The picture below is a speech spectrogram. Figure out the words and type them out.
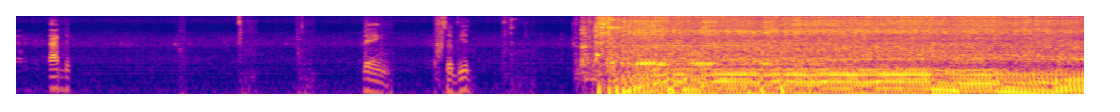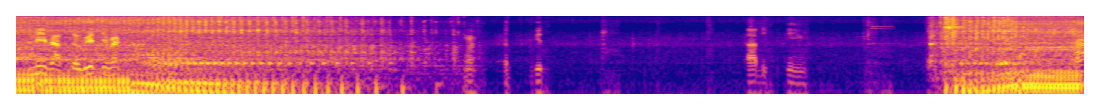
ลองสตาร์ทดูเร่งสวิตช์นี่ดับสวิตช์ใช่ไหมปิดสวิตช์ตาร์ทอีกทีอ่า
